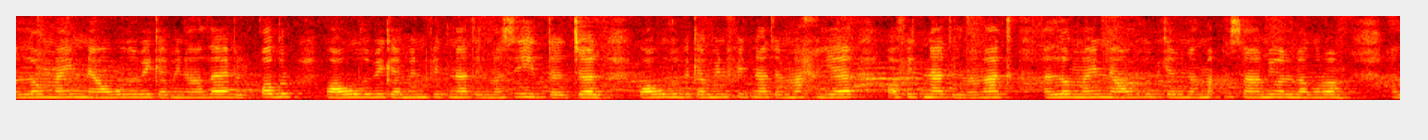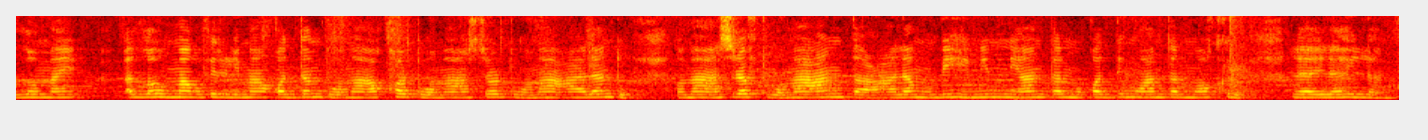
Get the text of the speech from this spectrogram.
اللهم إني أعوذ بك من عذاب القبر وأعوذ بك من فتنة المسيح الدجال وأعوذ بك من فتنة المحيا وفتنة الممات. اللهم إني أعوذ بك من المأسام والمجرم اللهم اللهم اغفر لي ما قدمت وما أخرت وما أسررت وما أعلنت وما أسرفت وما أنت أعلم به مني. أنت المقدم وأنت المؤخر. لا إله إلا أنت.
